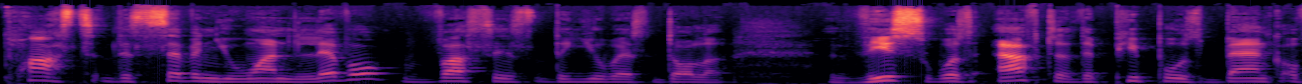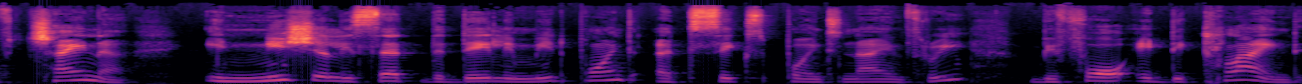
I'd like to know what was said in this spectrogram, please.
past the 7 yuan level versus the US dollar. This was after the People's Bank of China initially set the daily midpoint at 6.93 before it declined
